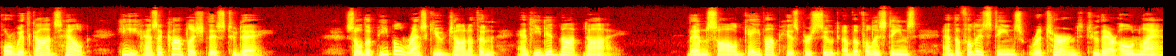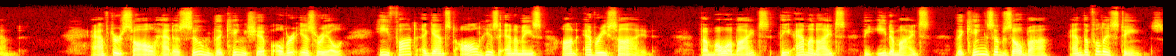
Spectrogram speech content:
for with God's help he has accomplished this today. So the people rescued Jonathan, and he did not die. Then Saul gave up his pursuit of the Philistines, and the Philistines returned to their own land. After Saul had assumed the kingship over Israel, he fought against all his enemies on every side the Moabites, the Ammonites, the Edomites, the kings of Zobah, and the Philistines.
